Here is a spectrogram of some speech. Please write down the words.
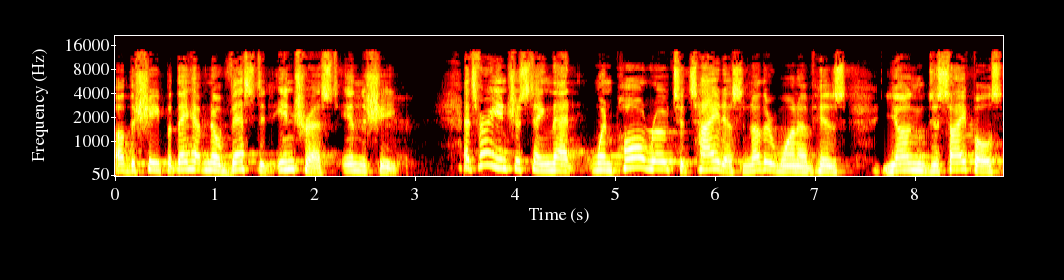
of the sheep, but they have no vested interest in the sheep. It's very interesting that when Paul wrote to Titus, another one of his young disciples,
